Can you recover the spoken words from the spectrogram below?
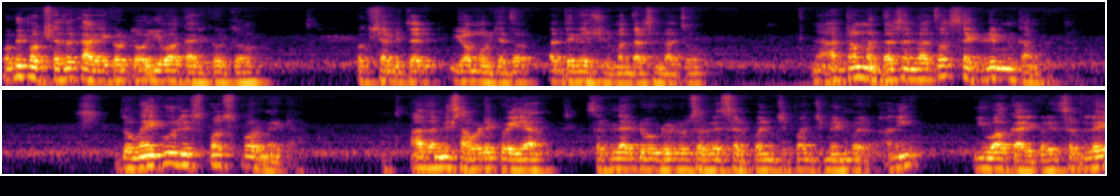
हो बी पक्षाचो कार्यकर्तो युवा कार्यकर्तो. पक्षा भितर युवा मोर्चाचो अध्यक्ष आशिल्लो मतदारसंघाचो. आनी आतां मतदारसंघाचो सेक्रेटरी म्हणून काम करता. दोगांयकूय रिस्पॉन्स बरो मेळटा आज आमी सावडे पळयल्या सगळ्या डोर टू सगळे सरपंच पंच मेंबर आनी युवा कार्यकर्ते सगळे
